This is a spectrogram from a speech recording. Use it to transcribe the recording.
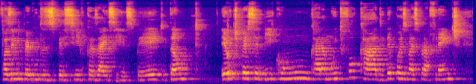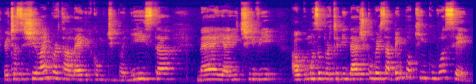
fazendo perguntas específicas a esse respeito. Então, eu te percebi como um cara muito focado. E depois, mais pra frente, eu te assisti lá em Porto Alegre como timpanista, né? E aí tive algumas oportunidades de conversar bem pouquinho com você.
